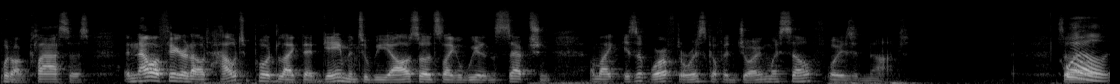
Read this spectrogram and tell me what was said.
put on classes. And now I figured out how to put like that game into VR, so it's like a weird inception. I'm like, is it worth the risk of enjoying myself, or is it not? So, well,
